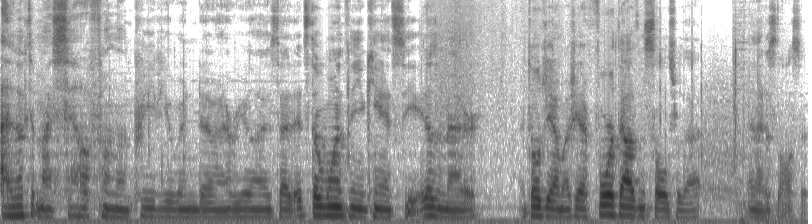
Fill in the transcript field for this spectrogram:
I looked at myself on the preview window and I realized that it's the one thing you can't see. It doesn't matter. I told you how much. You have 4,000 souls for that. And I just lost it.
